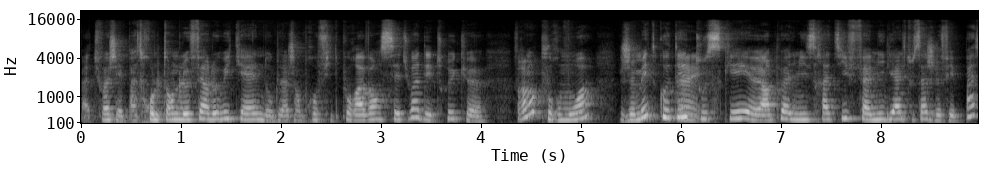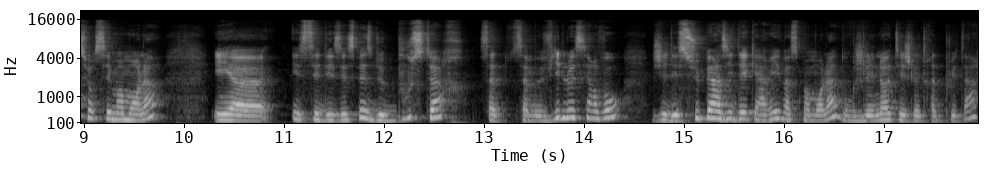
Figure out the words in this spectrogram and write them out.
bah, tu vois, j'ai pas trop le temps de le faire le week-end, donc là j'en profite pour avancer, tu vois, des trucs, vraiment pour moi, je mets de côté tout ce qui est un peu administratif, familial, tout ça, je le fais pas sur ces moments-là, et, et c'est des espèces de boosters ça, ça, me vide le cerveau. J'ai des super idées qui arrivent à ce moment-là, donc je les note et je les traite plus tard.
